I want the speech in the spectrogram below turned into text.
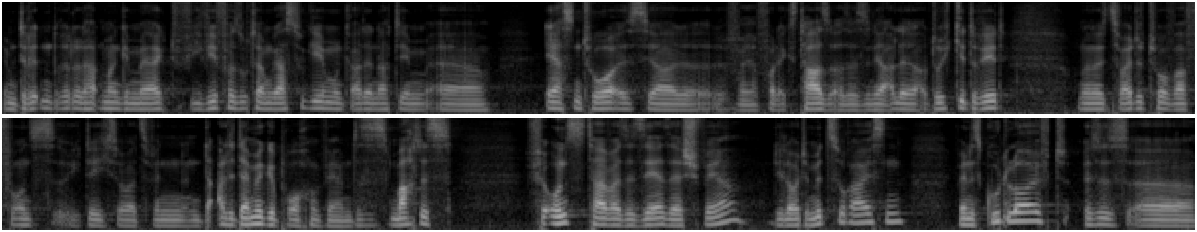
im dritten Drittel hat man gemerkt, wie wir versucht haben, Gas zu geben. Und gerade nach dem äh, ersten Tor ist ja, war ja voll Ekstase, also sind ja alle durchgedreht. Und dann das zweite Tor war für uns richtig so, als wenn alle Dämme gebrochen wären. Das ist, macht es für uns teilweise sehr, sehr schwer, die Leute mitzureißen. Wenn es gut läuft, ist es äh,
